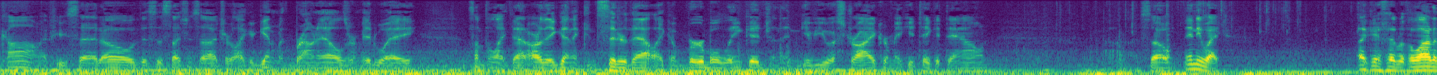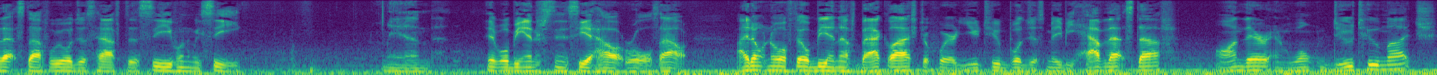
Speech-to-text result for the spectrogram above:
.com. If you said, oh, this is such and such, or like again with Brownells or Midway, something like that, are they going to consider that like a verbal linkage and then give you a strike or make you take it down? So, anyway, like I said, with a lot of that stuff, we will just have to see when we see. And it will be interesting to see how it rolls out. I don't know if there'll be enough backlash to where YouTube will just maybe have that stuff on there and won't do too much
